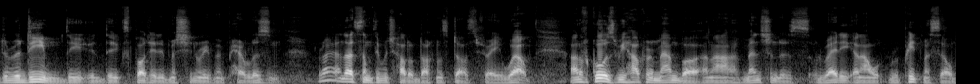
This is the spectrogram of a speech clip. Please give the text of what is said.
to redeem the, the exploitative machinery of imperialism. Right? And that's something which Heart of Darkness does very well. And of course, we have to remember, and I have mentioned this already, and I'll repeat myself,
